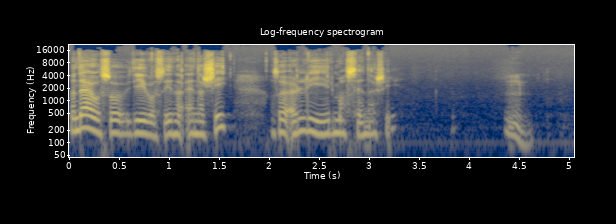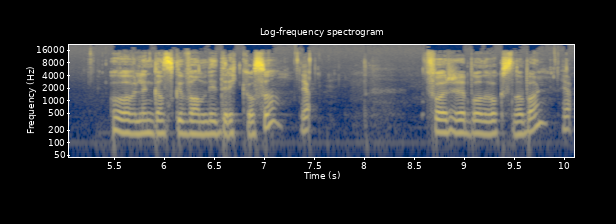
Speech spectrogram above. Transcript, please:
Men det også, gir også energi. Altså Øl gir masse energi. Mm. Og vel en ganske vanlig drikk også? Ja. For både voksne og barn? Ja.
